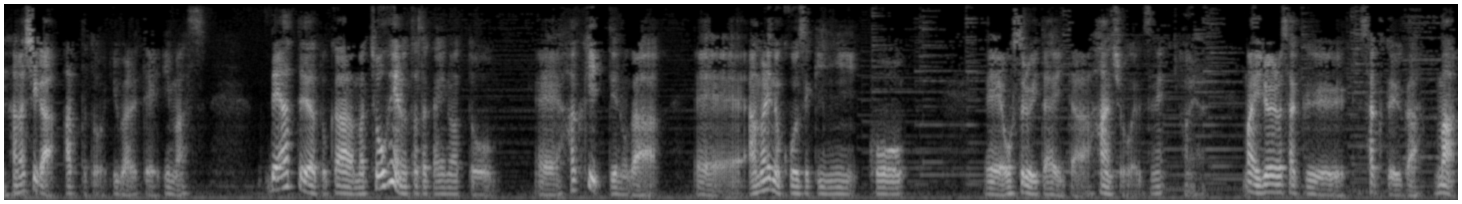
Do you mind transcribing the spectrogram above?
ん。話があったと言われています。で、あったりだとか、まあ長兵の戦いの後、えー白騎っていうのが、えーあまりの功績にこう、えー恐れを抱いた藩将がですね、はいはい。まあいろいろ策、策というか、まあ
